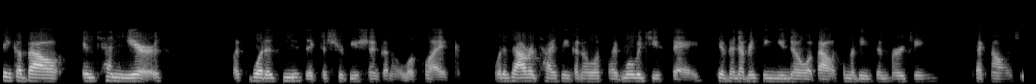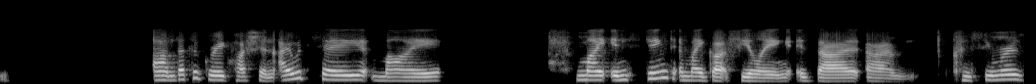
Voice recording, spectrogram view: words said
think about in 10 years, like what is music distribution going to look like? What is advertising going to look like? What would you say, given everything you know about some of these emerging technologies? Um, that's a great question. I would say my my instinct and my gut feeling is that um, consumers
